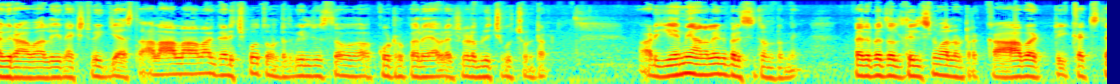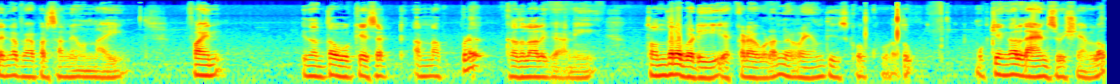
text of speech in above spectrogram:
అవి రావాలి నెక్స్ట్ వీక్ చేస్తా అలా అలా అలా గడిచిపోతూ ఉంటుంది. వీళ్ళు చూస్తే ఒక కోటి రూపాయలు యాభై లక్షల డబ్బులు ఇచ్చి కూర్చుంటారు. వాడు ఏమీ అనలేని పరిస్థితి ఉంటుంది. పెద్ద పెద్దలు తెలిసిన వాళ్ళు ఉంటారు. కాబట్టి ఖచ్చితంగా పేపర్స్ అన్నీ ఉన్నాయి. ఫైన్ ఇదంతా ఓకే సెట్ అన్నప్పుడు కదలాలి కానీ తొందరపడి ఎక్కడా కూడా నిర్ణయం తీసుకోకూడదు. ముఖ్యంగా ల్యాండ్స్ విషయంలో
